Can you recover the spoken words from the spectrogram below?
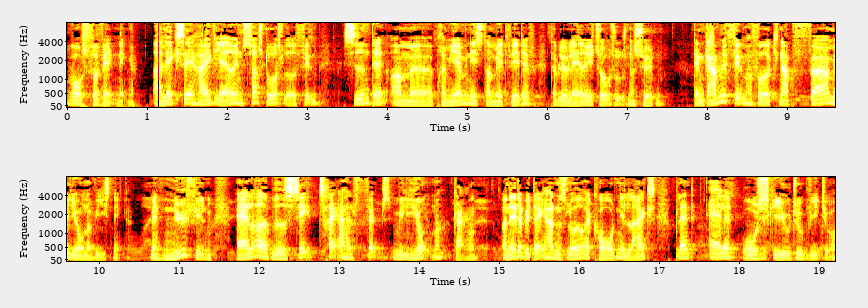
vores forventninger. Alexei har ikke lavet en så storslået film, siden den om øh, premierminister Medvedev, der blev lavet i 2017. Den gamle film har fået knap 40 millioner visninger, men den nye film er allerede blevet set 93 millioner gange. Og netop i dag har den slået rekorden i likes blandt alle russiske YouTube-videoer.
